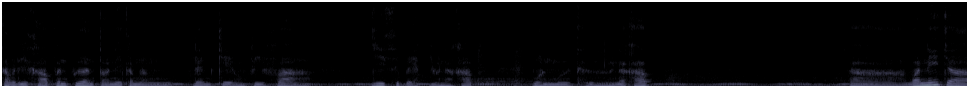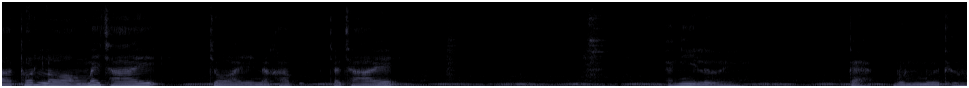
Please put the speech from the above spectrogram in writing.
สวัสดีครับเพื่อนๆ ตอนนี้กำลังเล่นเกมฟีฟ่า21 อยู่นะครับ บนมือถือนะครับ วันนี้จะทดลองไม่ใช้จอยนะครับ จะใช้ อันนี้เลย แต่บนมือถือ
